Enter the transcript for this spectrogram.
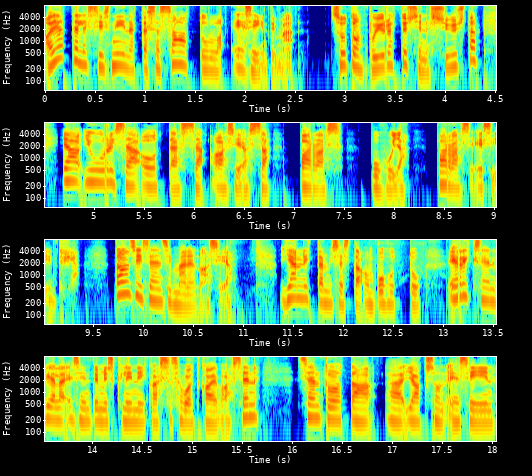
Ajattele siis niin, että sä saat tulla esiintymään. Sut on pyydetty sinne syystä ja juuri sä oot tässä asiassa paras puhuja, paras esiintyjä. Tämä on siis ensimmäinen asia. Jännittämisestä on puhuttu erikseen vielä esiintymisklinikassa. Sä voit kaivaa sen, sen tuota, ää, jakson esiin.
